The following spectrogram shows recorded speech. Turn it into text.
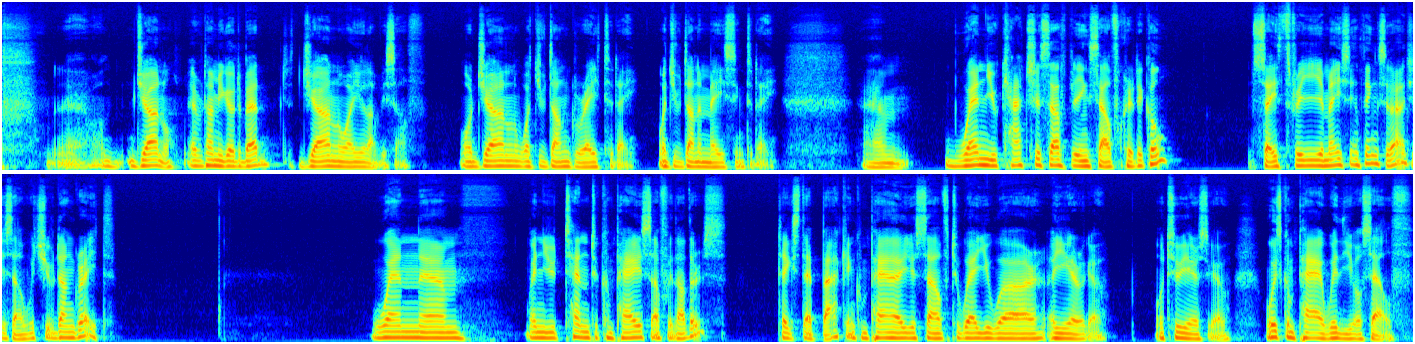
Yeah, well, journal. Every time you go to bed, just journal why you love yourself, or journal what you've done great today, what you've done amazing today. Um, when you catch yourself being self-critical, say three amazing things about yourself which you've done great. When um, when you tend to compare yourself with others, take a step back and compare yourself to where you were a year ago or two years ago. Always compare with yourself,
